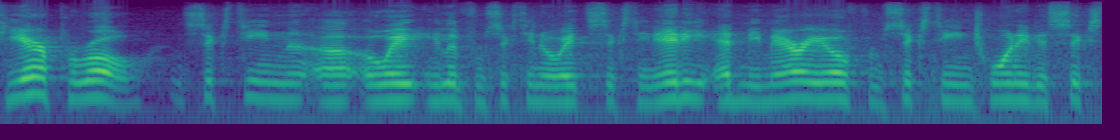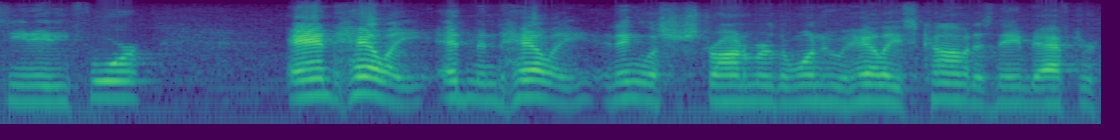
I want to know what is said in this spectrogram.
Pierre Perrault in 1608, he lived from 1608 to 1680. Edmond Mariotte from 1620 to 1684. And Halley, Edmund Halley, an English astronomer, the one who Halley's Comet is named after.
